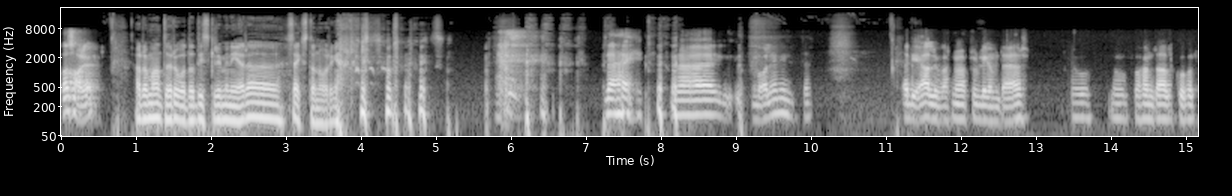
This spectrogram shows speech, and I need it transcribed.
vad sa du? Ja, de har inte råd att diskriminera 16-åringar. Nej, nej uppenbarligen inte. Det har aldrig varit några problem där. Jo, De får handla alkohol.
